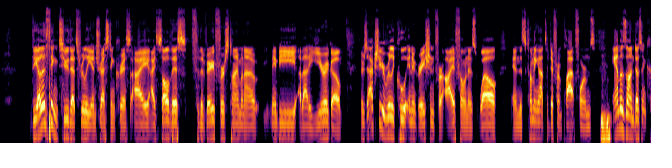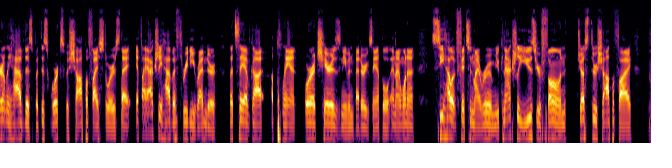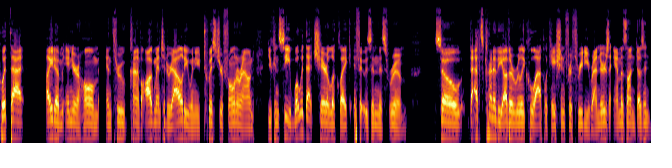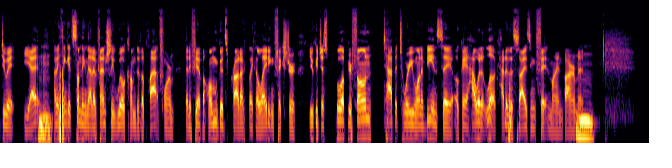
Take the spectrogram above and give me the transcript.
the other thing too that's really interesting, Chris, I, I saw this for the very first time when I maybe about a year ago. There's actually a really cool integration for iPhone as well, and it's coming out to different platforms. Mm-hmm. Amazon doesn't currently have this, but this works with Shopify stores. That if I actually have a 3D render, let's say I've got a plant or a chair is an even better example, and I want to see how it fits in my room, you can actually use your phone just through Shopify, put that item in your home and through kind of augmented reality when you twist your phone around you can see what would that chair look like if it was in this room so that's kind of the other really cool application for 3d renders amazon doesn't do it yet mm-hmm. but i think it's something that eventually will come to the platform that if you have a home goods product like a lighting fixture you could just pull up your phone tap it to where you want to be and say okay how would it look how did the sizing fit in my environment mm-hmm.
